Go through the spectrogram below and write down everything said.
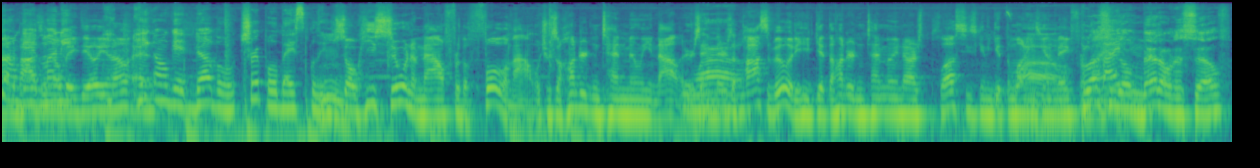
dollar gonna get deposit, money. no big deal, you know. He, he And- gonna get double, triple, basically. so he's suing him now for the full amount, which was 110 million dollars, and there's a possibility he'd get the 110 million dollars plus he's going to get the money he's gonna make from Plus, he fighting. Gonna bet on himself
